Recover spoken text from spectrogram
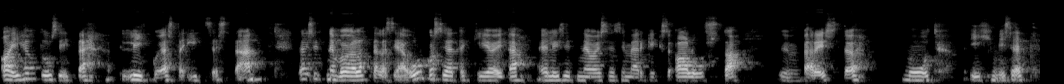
aiheutuu siitä liikkujasta itsestään. Tai sitten ne voi olla tällaisia ulkoisia tekijöitä, eli sitten ne olisi esimerkiksi alusta, ympäristö, muut ihmiset,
